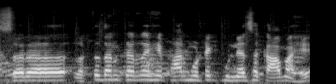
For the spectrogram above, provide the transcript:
सर रक्तदान करणं हे फार मोठे पुण्याचं काम आहे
